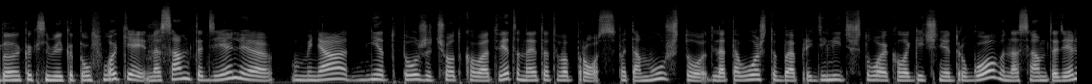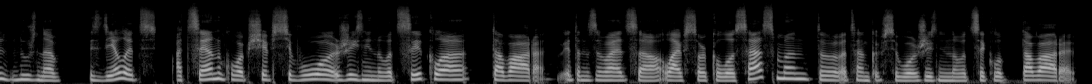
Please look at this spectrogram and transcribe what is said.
Да, как семейка тофу. Окей, на самом-то деле у меня нет тоже четкого ответа на этот вопрос, потому что для того, чтобы определить, что экологичнее другого, на самом-то деле нужно сделать оценку вообще всего жизненного цикла товара. Это называется Life Circle Assessment, э, оценка всего жизненного цикла товара,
